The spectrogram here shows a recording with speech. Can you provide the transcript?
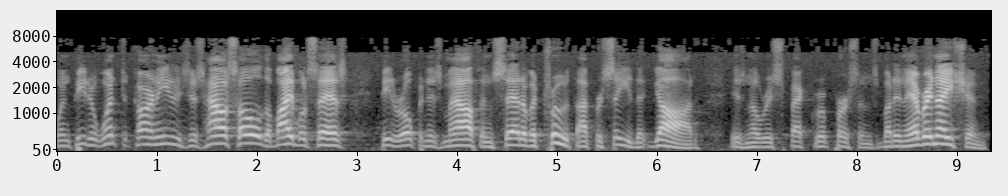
when Peter went to Cornelius' household, the Bible says Peter opened his mouth and said, Of a truth I perceive that God is no respecter of persons, but in every nation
